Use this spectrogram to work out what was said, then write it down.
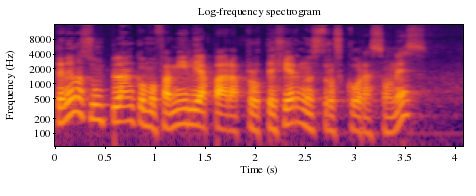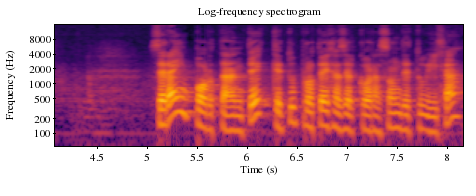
¿Tenemos un plan como familia para proteger nuestros corazones? ¿Será importante que tú protejas el corazón de tu hija?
